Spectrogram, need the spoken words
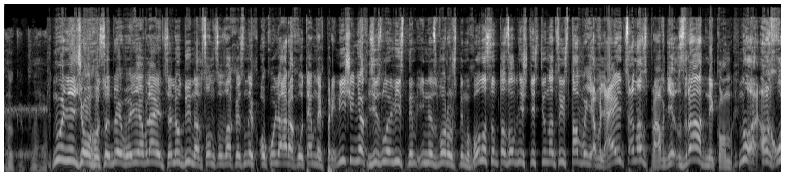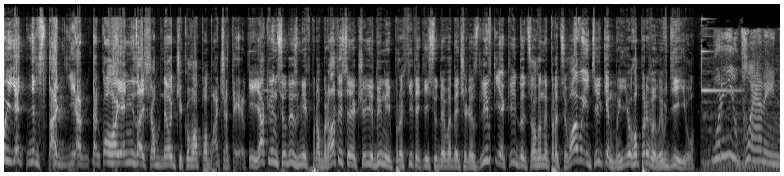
poker player. Ну нічого собі, виявляється, людина в сонцезахисних окулярах у темних приміщеннях зі зловісним і незворушним голосом та зовнішністю нациста виявляється насправді зрадником. Ну ахуєть не встать, як такого я ні за що б не очікував побачити. І як він сюди зміг пробратися, якщо єдиний прохід, який сюди веде через ліфт, який до цього не працював, і тільки ми його привели в дію. What are you planning?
